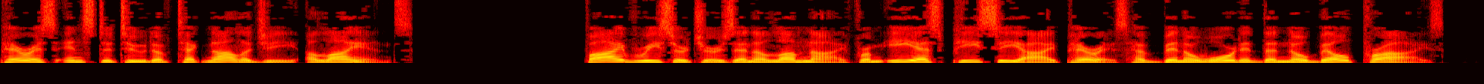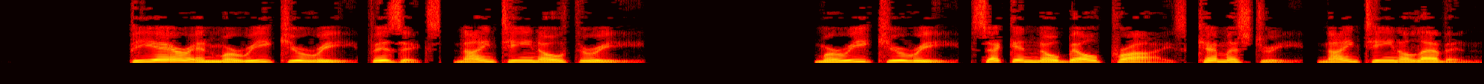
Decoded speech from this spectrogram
Paris Institute of Technology Alliance. Five researchers and alumni from ESPCI Paris have been awarded the Nobel Prize. Pierre and Marie Curie Physics, 1903 Marie Curie, Second Nobel Prize Chemistry, 1911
